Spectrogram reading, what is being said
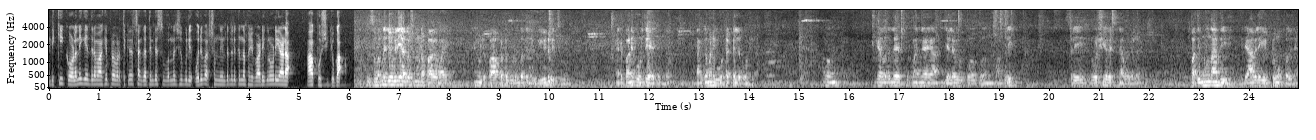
ഇടുക്കി കോളനി കേന്ദ്രമാക്കി പ്രവർത്തിക്കുന്ന സംഘത്തിന്റെ സുവർണ ജൂബിലി ഒരു വർഷം നീണ്ടു നിൽക്കുന്ന പരിപാടികളോടെയാണ് ആഘോഷിക്കുക. സുവർണ ജൂബിലി ആഘോഷങ്ങളുടെ ഭാഗമായി ഞങ്ങളൊരു പാവപ്പെട്ട കുടുംബത്തിന് ഒരു വീട് വെച്ചു കൊടുത്തു അതിന്റെ പണി പൂർത്തിയായിട്ടുണ്ട്. തങ്കമണി കൂട്ടക്കല്ല് റോഡിലാണ് അപ്പം കേരളത്തിന്റെ ബഹുമാനായ ജലവിഭവ മന്ത്രി ശ്രീ റോഷി അഗസ്റ്റിൻ അവർ പതിമൂന്നാം തീയതി രാവിലെ എട്ട് മുപ്പതിന്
